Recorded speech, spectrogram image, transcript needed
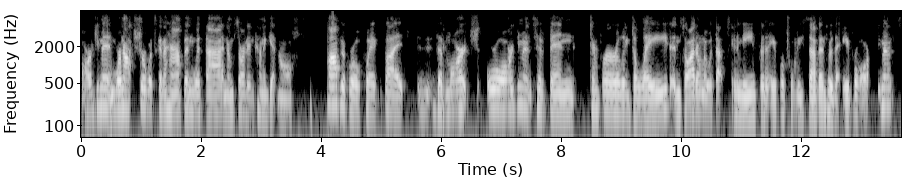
argument, and we're not sure what's going to happen with that. And I'm sorry, I'm kind of getting off topic real quick, but the March oral arguments have been temporarily delayed, and so I don't know what that's going to mean for the April 27th or the April arguments.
